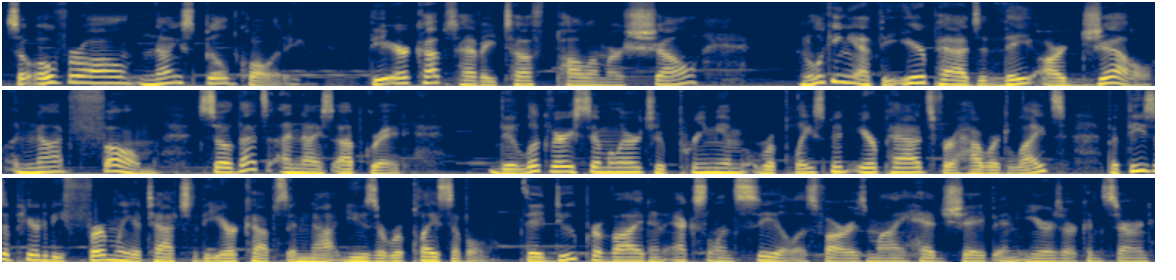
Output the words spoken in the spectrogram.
so overall, nice build quality. The ear cups have a tough polymer shell, and looking at the ear pads, they are gel, not foam, so that's a nice upgrade. They look very similar to premium replacement ear pads for Howard Leights, but these appear to be firmly attached to the ear cups and not user replaceable. They do provide an excellent seal as far as my head shape and ears are concerned,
